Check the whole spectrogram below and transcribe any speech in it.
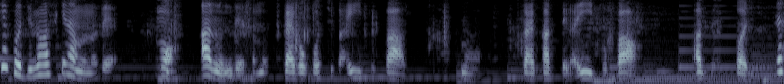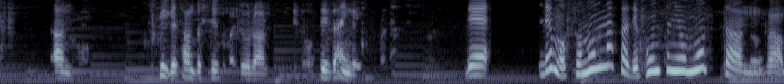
結構自分が好きなものでもうあるんで、その使い心地がいいとか、もう使い勝手がいいとか、あとやっぱりね、あの、作りがちゃんとしてるとかいろいろあるんですけど、デザインがいいとかね。で、でもその中で本当に思ったのが、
